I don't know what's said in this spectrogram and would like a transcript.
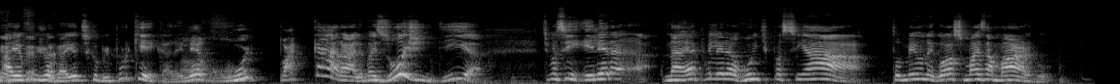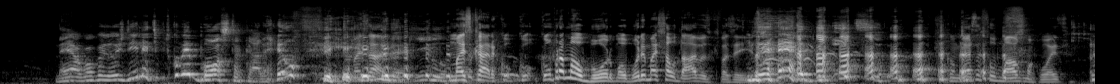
Aí eu fui jogar e eu descobri por quê, cara. Ele é ruim pra caralho. Mas hoje em dia, Tipo assim, ele era. Na época ele era ruim, tipo assim, ah, tomei um negócio mais amargo. Né? Alguma coisa. Hoje dele é tipo de comer bosta, cara. Eu fiz Mas, ah, aquilo. mas, cara, co- co- compra Malboro. Malboro é mais saudável do que fazer isso. É, isso. Começa a fumar alguma coisa. É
